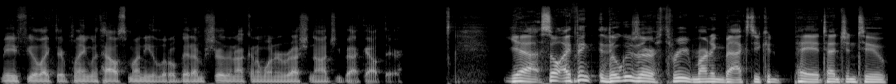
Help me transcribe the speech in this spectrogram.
may feel like they're playing with house money a little bit. I'm sure they're not going to want to rush Najee back out there. Yeah, so I think those are three running backs you could pay attention to.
